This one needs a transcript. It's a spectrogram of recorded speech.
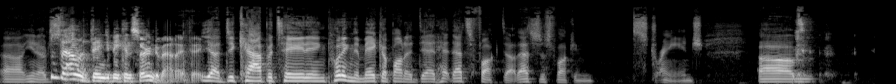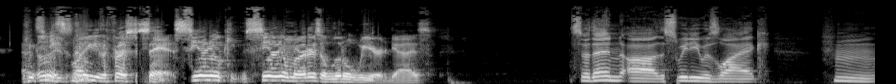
Uh, you know, It's a just, valid thing to be concerned about, I think. yeah, decapitating, putting the makeup on a dead head. That's fucked up. That's just fucking strange. Um, Let so me, let me be the first to say it. Serial serial murder's a little weird, guys. so then uh, the sweetie was like, hmm,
